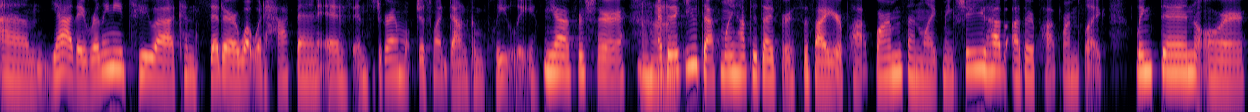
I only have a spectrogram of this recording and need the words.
Um, yeah, they really need to uh, consider what would happen if Instagram just went down completely. Yeah, for sure. I feel like you definitely have to diversify your platforms and like make sure you have other platforms like LinkedIn or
